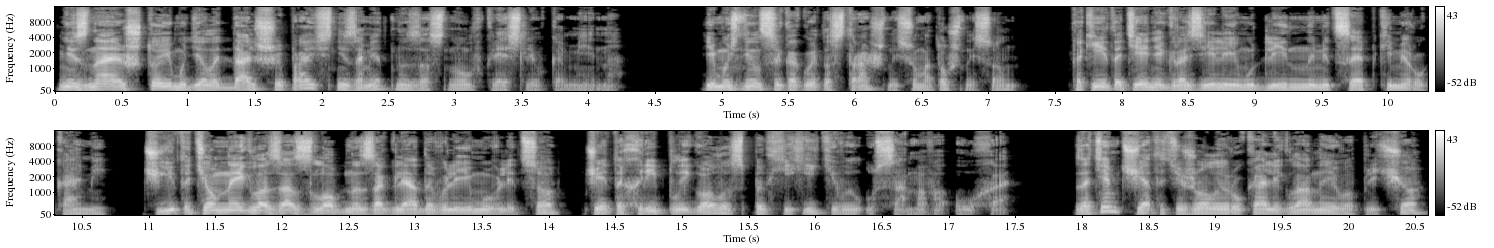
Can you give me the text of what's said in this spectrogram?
не зная, что ему делать дальше, Прайс незаметно заснул в кресле у камина. Ему снился какой-то страшный, суматошный сон. Какие-то тени грозили ему длинными цепкими руками, чьи-то темные глаза злобно заглядывали ему в лицо, чей-то хриплый голос подхихикивал у самого уха. Затем чья-то тяжелая рука легла на его плечо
